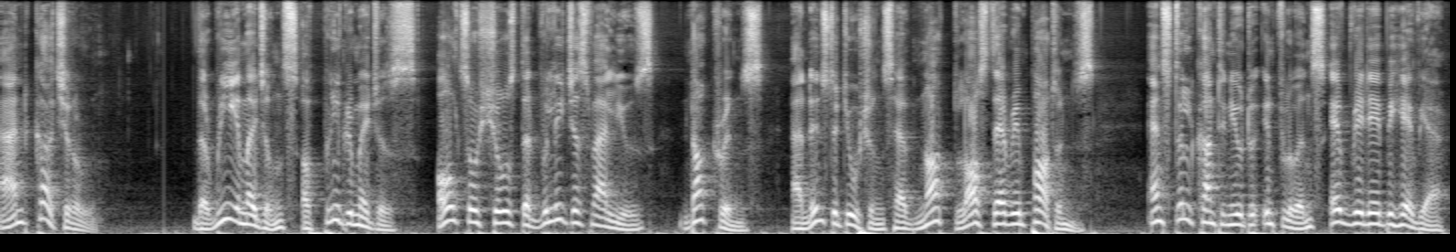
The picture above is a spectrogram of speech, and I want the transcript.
and cultural. The re-emergence of pilgrimages also shows that religious values, doctrines and institutions have not lost their importance and still continue to influence everyday behavior.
